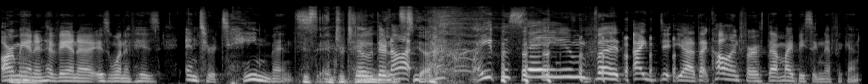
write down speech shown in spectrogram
Our Man in Havana is one of his entertainments. His entertainments. So they're not yeah. quite the same, but I did, yeah, that Colin Firth, that might be significant.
